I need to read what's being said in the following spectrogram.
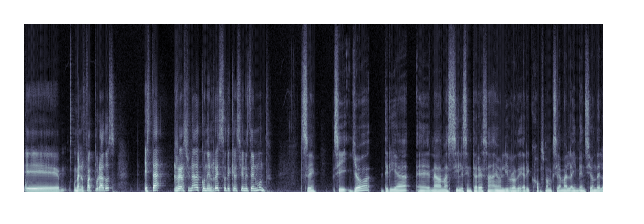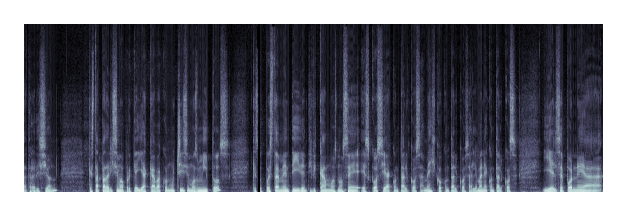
eh, manufacturados, está relacionada con el resto de creaciones del mundo. Sí, sí, yo diría, eh, nada más si les interesa, hay un libro de Eric Hobsbawm que se llama La invención de la tradición, que está padrísimo porque ahí acaba con muchísimos mitos que supuestamente identificamos, no sé, Escocia con tal cosa, México con tal cosa, Alemania con tal cosa. Y él se pone a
